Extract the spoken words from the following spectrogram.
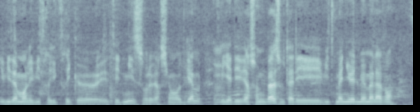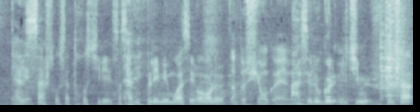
évidemment les vitres électriques étaient de mise sur les versions haut de gamme, mais il y a des versions de base où tu as les vitres manuelles même à l'avant. Ah et ça, je trouve ça trop stylé. Ça, ça me plaît, mais moi, c'est vraiment le. C'est un peu chiant quand même. Ah, c'est le goal ultime. Je trouve ça.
